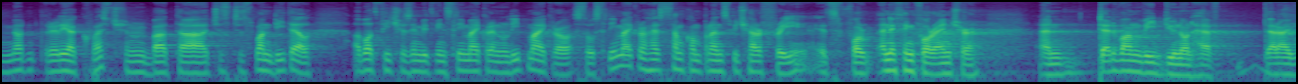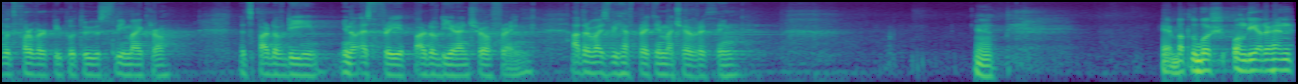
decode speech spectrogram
Not really a question, but uh, just just one detail about features in between Slim SLE Micro and Leap Micro. So, Slim SLE Micro has some components which are free. It's for anything for Rancher. And that one we do not have. That I would forward people to use Slim SLE Micro. It's part of the, you know, as free, part of the Rancher offering. Otherwise, we have pretty much everything. Yeah. Luboš, on the other hand,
